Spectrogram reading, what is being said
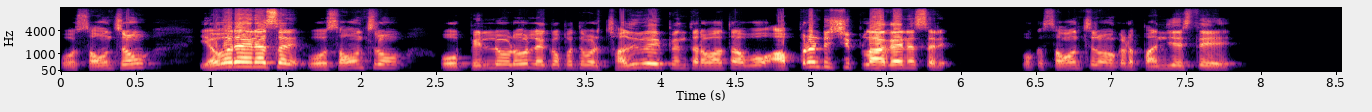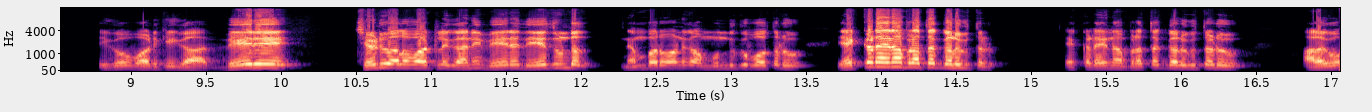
ఓ సంవత్సరం ఎవరైనా సరే ఓ సంవత్సరం ఓ పిల్లోడో లేకపోతే వాడు చదువు అయిపోయిన తర్వాత ఓ అప్రెంటిషిప్ లాగైనా సరే ఒక సంవత్సరం అక్కడ పని చేస్తే ఇగో వాడికి ఇక వేరే చెడు అలవాట్లు కానీ వేరేది ఏది ఉండదు. నెంబర్ వన్గా ముందుకు పోతాడు. ఎక్కడైనా బ్రతకగలుగుతాడు. ఎక్కడైనా బ్రతకగలుగుతాడు. అలాగో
